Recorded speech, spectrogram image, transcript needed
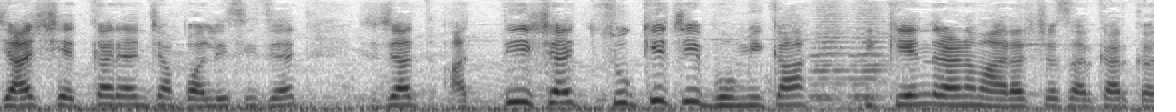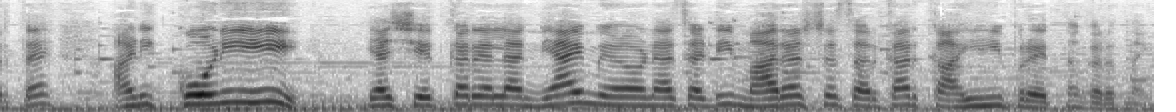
ज्या शेतकऱ्यांच्या पॉलिसीज आहेत त्याच्यात अतिशय चुकीची भूमिका ही केंद्र आणि महाराष्ट्र सरकार करत आहे आणि कोणीही या शेतकऱ्याला न्याय मिळवण्यासाठी महाराष्ट्र सरकार काहीही प्रयत्न करत नाही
